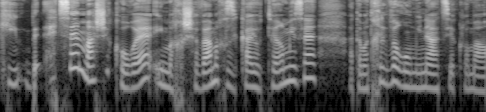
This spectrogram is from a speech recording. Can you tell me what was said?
כי בעצם מה שקורה, אם מחשבה מחזיקה יותר מזה, אתה מתחיל כבר רומינציה, כלומר,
